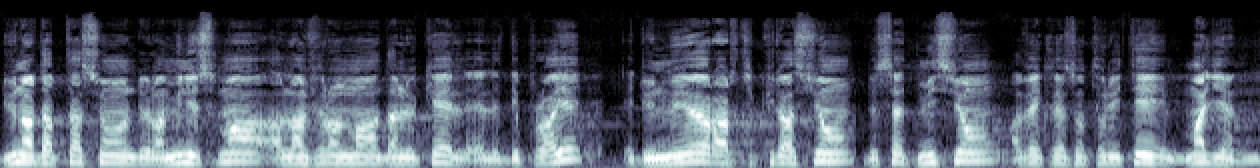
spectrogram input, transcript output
d'une adaptation de l'aménagement à l'environnement dans lequel elle est déployée et d'une meilleure articulation de cette mission avec les autorités maliennes.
